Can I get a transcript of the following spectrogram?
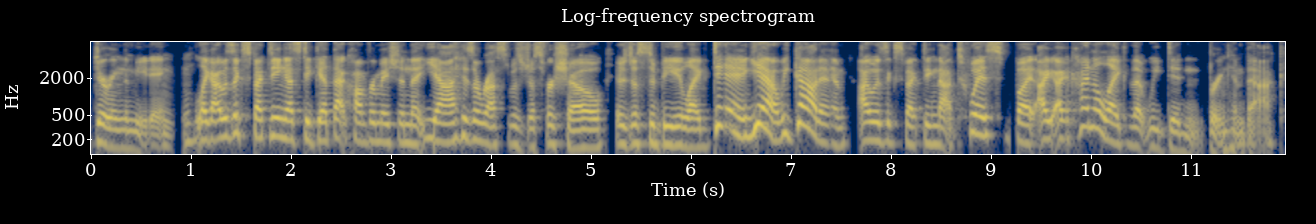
during the meeting. Like I was expecting us to get that confirmation that yeah, his arrest was just for show. It was just to be like, dang, yeah, we got him. I was expecting that twist, but I, I kind of like that we didn't bring him back.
